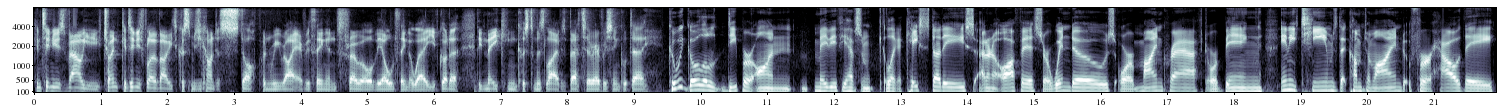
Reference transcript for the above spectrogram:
continuous value, trying continuous flow of value to customers. You can't just stop and rewrite everything and throw all the old thing away. You've got to be making customers' lives better every single day. Could we go a little deeper on maybe if you have some like a case studies, I don't know, Office or Windows or Minecraft or Bing, any teams that come to mind for how they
